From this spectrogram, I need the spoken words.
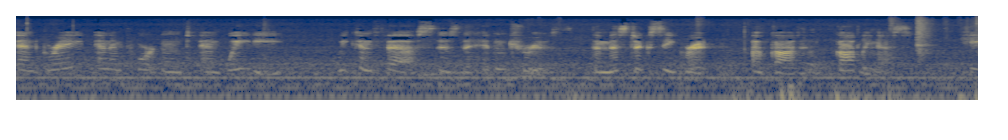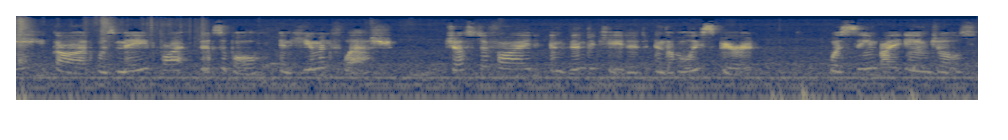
and great and important and weighty we confess is the hidden truth, the mystic secret of God godliness. He, God, was made visible in human flesh, justified and vindicated in the Holy Spirit, was seen by angels,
